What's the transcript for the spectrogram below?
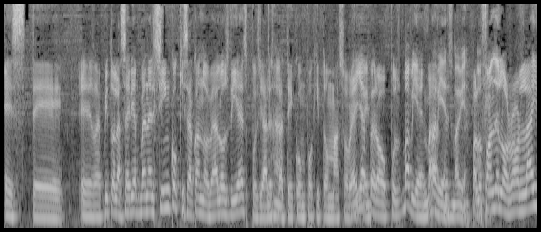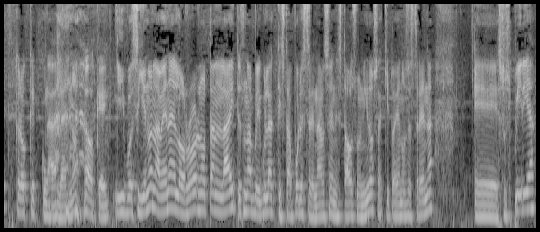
Este, eh, repito, la serie va en el 5, quizá cuando vea los 10, pues ya les Ajá. platico un poquito más sobre ella, pero pues va bien, va, Va bien, va bien, Para los fans del horror light, creo que cumple, ¿no? ok. Y pues siguiendo en la vena del horror no tan light, es una película que está por estrenarse en Estados Unidos, aquí todavía no se estrena. Eh, Suspiria,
